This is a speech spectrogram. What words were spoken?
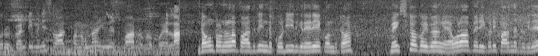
ஒரு டுவெண்ட்டி மினிட்ஸ் வாக் பண்ணோம்னா யூஎஸ் பார்டருக்குள்ளே போயிடலாம். டவுன் டவுனெல்லாம் பார்த்துட்டு இந்த கொடி இருக்கிற ஏரியாவுக்கு வந்துட்டோம். மெக்சிகோ கொடி பாருங்க எவ்வளோ பெரிய கொடி பறந்துட்டு இருக்குது.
